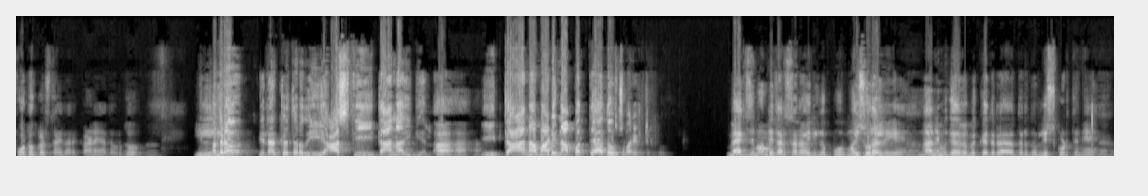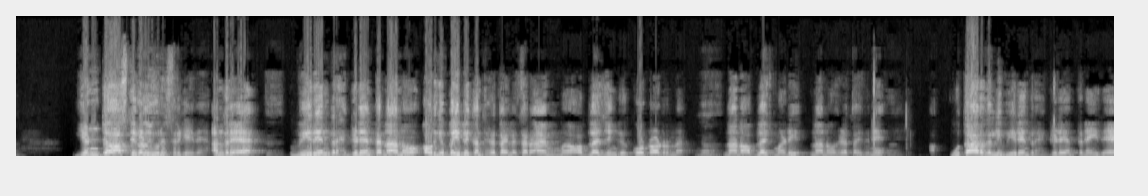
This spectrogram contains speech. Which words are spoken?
ಫೋಟೋ ಕಳಿಸ್ತಾ ಇದ್ದಾರೆ ಕಾಣೆಯಾದವ್ರದ್ದು ಇಲ್ಲಿ ಅಂದ್ರೆ ನಾನು ಕೇಳ್ತಾ ಇರೋದು ಈ ಆಸ್ತಿ ದಾನ ಇದೆಯಲ್ಲ? ಹಾ ಹಾ ಹಾ. ಈ ದಾನ ಮಾಡಿ ನಾಪತ್ತೆ ಆದವ್ರು ಸುಮಾರು ಎಷ್ಟಿರ್ಬೋದು? ಮ್ಯಾಕ್ಸಿಮಮ್ ಇದಾರೆ ಸರ್ ಇಲ್ಲಿಗೆ ಪು- ಮೈಸೂರಲ್ಲಿ ನಾನು ನಿಮಗೆ ಬೇಕಾದ್ರೆ ಅದರದ್ದು ಲಿಸ್ಟ್ ಕೊಡ್ತೀನಿ. ಎಂಟು ಆಸ್ತಿಗಳು ಇವ್ರ ಹೆಸರಿಗೆ ಇದೆ. ಅಂದ್ರೆ ವೀರೇಂದ್ರ ಹೆಗ್ಗಡೆ ಅಂತ ನಾನು ಅವ್ರಿಗೆ ಬೈಬೇಕಂತ ಹೇಳ್ತಾ ಇಲ್ಲ sir. I am obliging court ಆರ್ಡರ್ನ ನಾನು ಅಬ್ಲೈಜ್ ಮಾಡಿ ನಾನು ಹೇಳ್ತಾ ಇದ್ದೀನಿ. ಉತ್ತಾರದಲ್ಲಿ ವೀರೇಂದ್ರ ಹೆಗ್ಗಡೆ ಅಂತಾನೆ ಇದೆ.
